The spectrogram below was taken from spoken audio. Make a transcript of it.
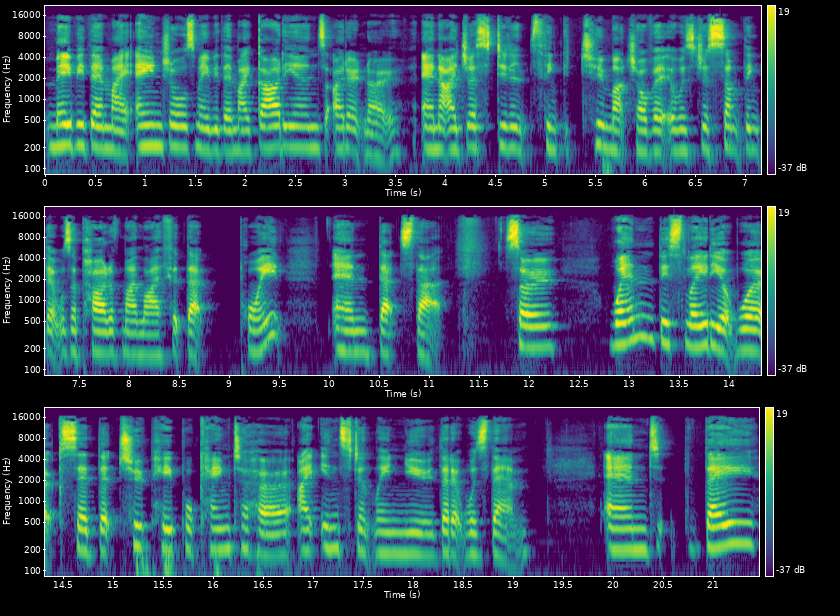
maybe they're my angels, maybe they're my guardians, I don't know. And I just didn't think too much of it. It was just something that was a part of my life at that point, and that's that. So when this lady at work said that two people came to her, I instantly knew that it was them. And they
